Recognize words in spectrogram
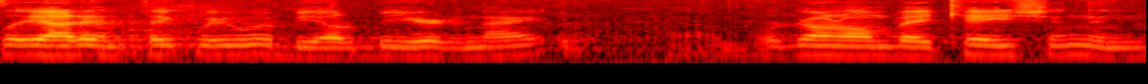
Honestly, I didn't think we would be able to be here tonight. Um, we're going on vacation and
